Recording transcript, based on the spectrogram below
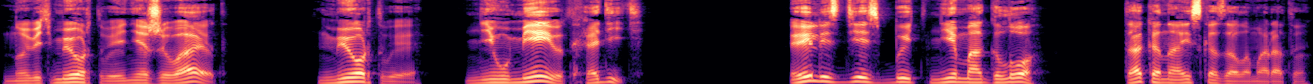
Но ведь мертвые не оживают. Мертвые не умеют ходить. Эли здесь быть не могло. Так она и сказала Марату.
